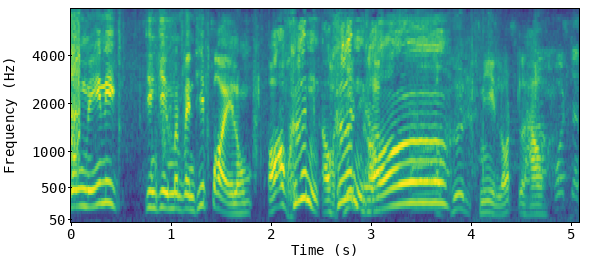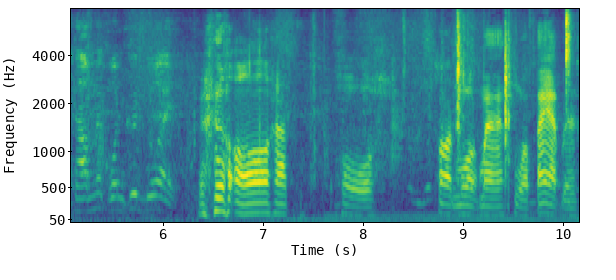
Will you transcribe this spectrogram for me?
ตรงนี้นี่จริง ๆ มันเป็นที่ปล่อยลง อ๋อเอาขึ้น เอาขึ้นเอาขึ้นครับอ๋อเอาขึ้น นี่รถเรา โคตจะทำให้คนขึ้นด้วย อ๋อครับโหถอดหมวกมาหัวแป๊บเลย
